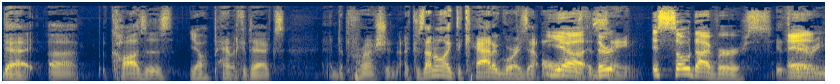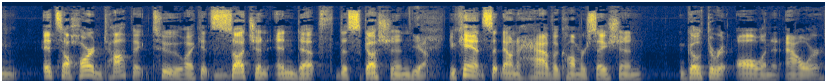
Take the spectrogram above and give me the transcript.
that uh, causes Yeah. panic attacks and depression. Because I don't like to categorize that all yeah, the same. it's so diverse. It's and very. it's a hard topic too. Like it's such an in-depth discussion. Yeah. You can't sit down and have a conversation and go through it all in an hour.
